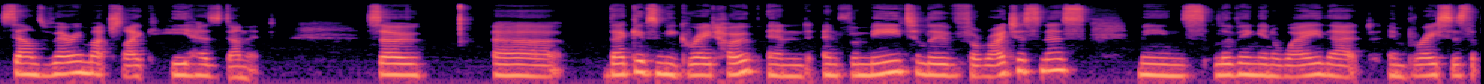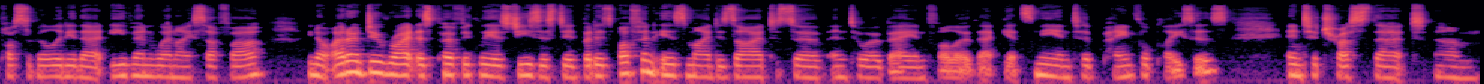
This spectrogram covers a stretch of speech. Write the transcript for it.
sounds very much like he has done it. So, uh, that gives me great hope and and for me to live for righteousness means living in a way that embraces the possibility that even when I suffer, you know, I don't do right as perfectly as Jesus did, but it often is my desire to serve and to obey and follow that gets me into painful places, and to trust that um,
